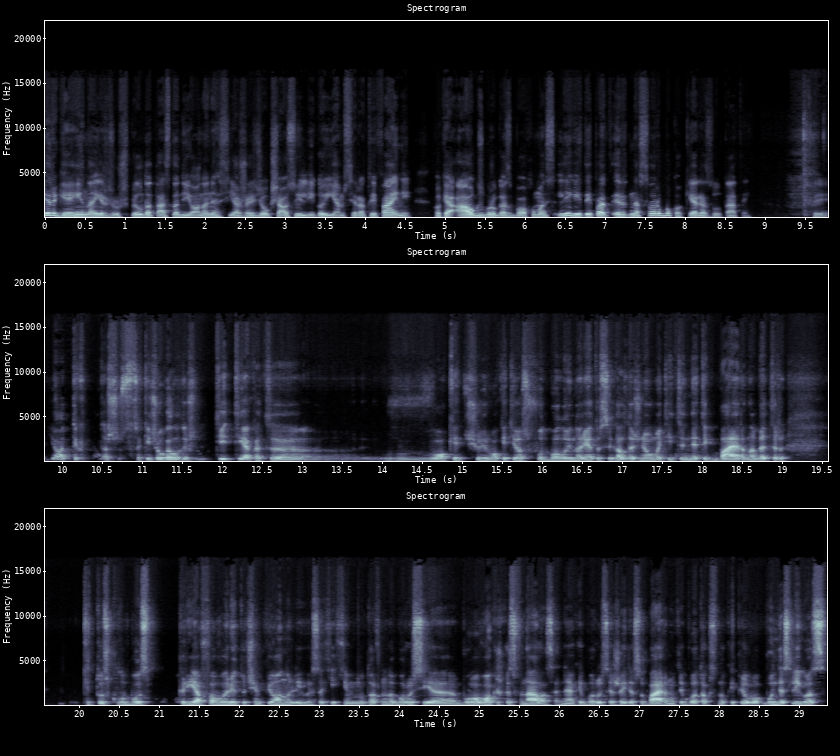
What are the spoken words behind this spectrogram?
irgi eina ir užpildo tą stadioną, nes jie žaidžia aukščiausioje lygoje, jiems yra tai fainiai. Kokia Augsburgas, Bochumas, lygiai taip pat ir nesvarbu, kokie rezultatai. Tai... Jo, tik aš sakyčiau gal tie, kad e, vokiečių ir Vokietijos futbolui norėtųsi gal dažniau matyti ne tik Bayerną, bet ir kitus klubus prie favoritų čempionų lygoje. Sakykime, nu, Dortmundo Borusija buvo vokiškas finalas, ar ne, kai Borusija žaidė su Bayernu, tai buvo toks, nu, kaip jau Bundeslygos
